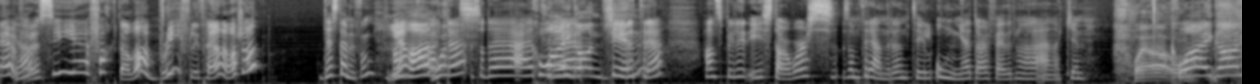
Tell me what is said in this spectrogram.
Jeg vil Ja. bare si uh, fakta. Var briefly trener, var ikke han? Det stemmer, Fung. Han Ja, har vært what? det, så det er Qui-Gon Jinn? 4-3. Han spiller i Star Wars som treneren til unge Darth Vader, og er Anakin. Oh, ja, oh. Qui-Gon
